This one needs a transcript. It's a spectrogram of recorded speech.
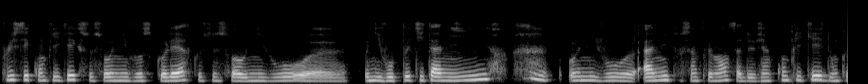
plus c'est compliqué que ce soit au niveau scolaire, que ce soit au niveau, euh, au niveau petit ami, au niveau euh, ami tout simplement, ça devient compliqué. Donc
